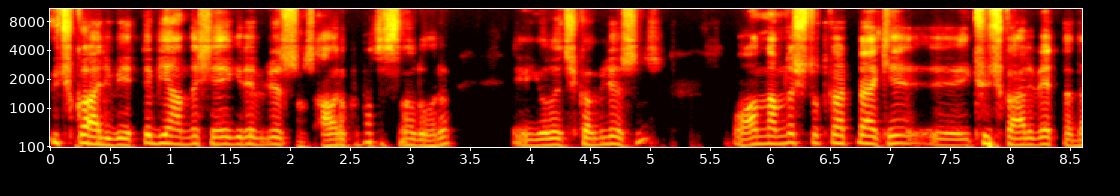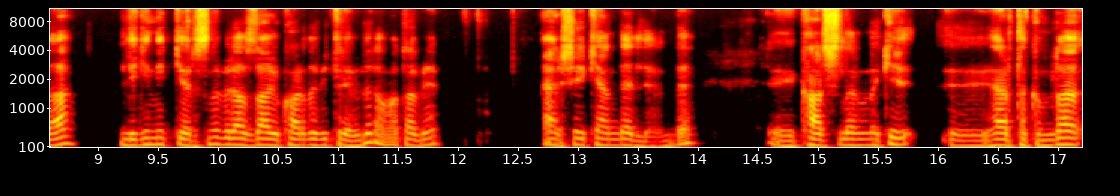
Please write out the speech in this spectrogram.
3 galibiyetle bir anda şeye girebiliyorsunuz. Avrupa potasına doğru yola çıkabiliyorsunuz. O anlamda Stuttgart belki 2-3 e, galibiyetle daha ligin ilk yarısını biraz daha yukarıda bitirebilir ama tabii her şey kendi ellerinde. Karşılarındaki her takımda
